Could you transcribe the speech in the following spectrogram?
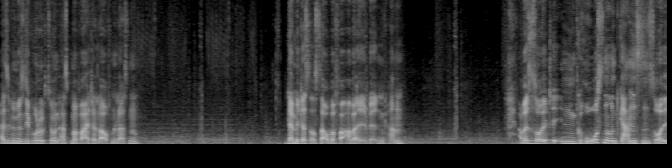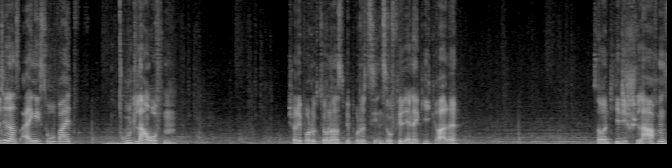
also wir müssen die Produktion erstmal weiterlaufen lassen damit das auch sauber verarbeitet werden kann. Aber sollte im Großen und Ganzen, sollte das eigentlich soweit gut laufen. Schau die Produktion aus, wir produzieren so viel Energie gerade. So, und hier die Schlafen,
